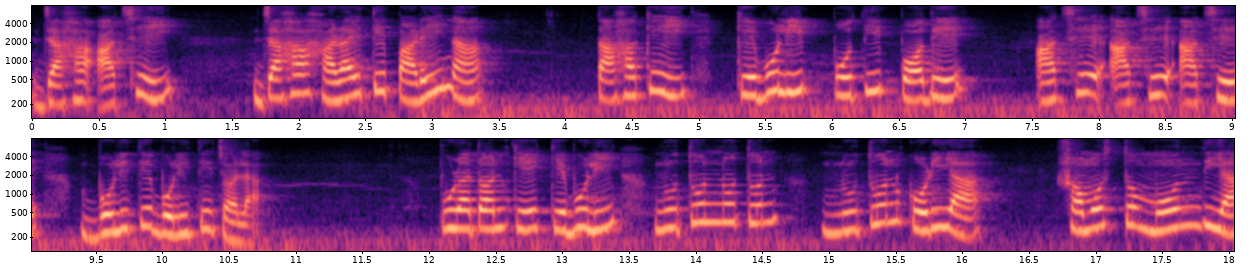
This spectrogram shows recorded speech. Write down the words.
যাহা আছেই, যাহা হারাইতে পারেই না, তাহাকেই কেবলই প্রতি পদে আছে আছে আছে বলিতে বলিতে চলা। পুরাতনকে কেবলই নতুন নতুন নতুন করিয়া সমস্ত মন দিয়া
